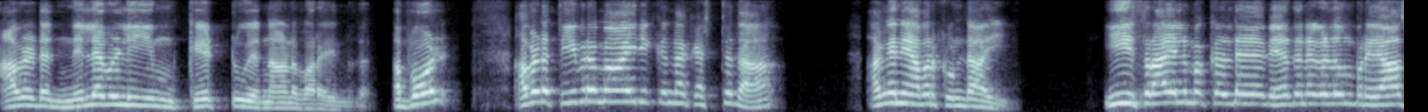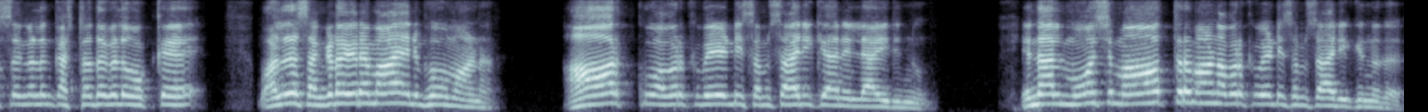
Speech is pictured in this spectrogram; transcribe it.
അവരുടെ നിലവിളിയും കേട്ടു എന്നാണ് പറയുന്നത്. അപ്പോൾ അവിടെ തീവ്രമായിരിക്കുന്ന കഷ്ടത അങ്ങനെ അവർക്കുണ്ടായി. ഈ ഇസ്രായേൽ മക്കളുടെ വേദനകളും പ്രയാസങ്ങളും കഷ്ടതകളും ഒക്കെ വളരെ സങ്കടകരമായ അനുഭവമാണ്. ആർക്കും അവർക്ക് വേണ്ടി സംസാരിക്കാനില്ലായിരുന്നു. എന്നാൽ മോശ മാത്രമാണ് അവർക്ക് വേണ്ടി സംസാരിക്കുന്നത്.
